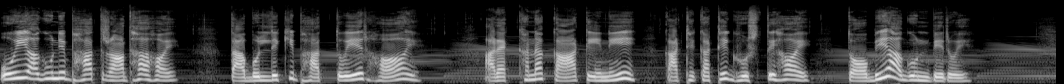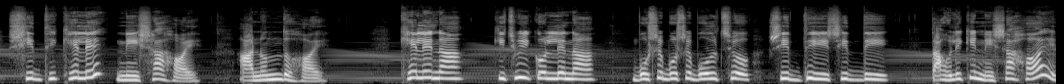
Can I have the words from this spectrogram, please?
ওই আগুনে ভাত রাঁধা হয়। তা বললে কি ভাত তো এর হয়? আর একখানা কাঠ এনে কাঠে কাঠে ঘষতে হয়, তবে আগুন বেরোয়। সিদ্ধি খেলে নেশা হয়, আনন্দ হয়। খেলে না, কিছুই করলে না, বসে বসে বলছো, সিদ্ধি সিদ্ধি, তাহলে কি নেশা হয়,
